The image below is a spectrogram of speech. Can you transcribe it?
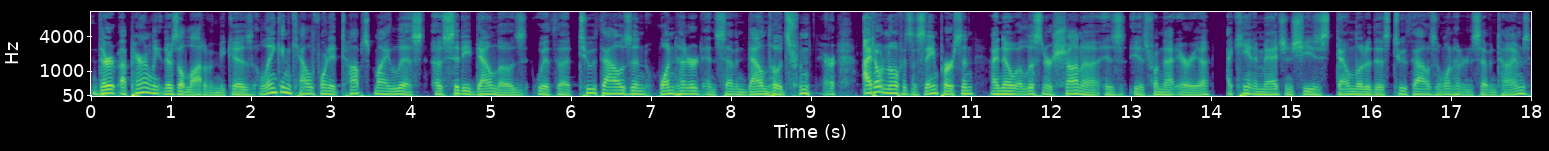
there apparently there's a lot of them because Lincoln, California tops my list of city downloads with uh, 2,107 downloads from there. I don't know if it's the same person. I know a listener, Shauna, is is from that area. I can't imagine she's downloaded this 2,107 times,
